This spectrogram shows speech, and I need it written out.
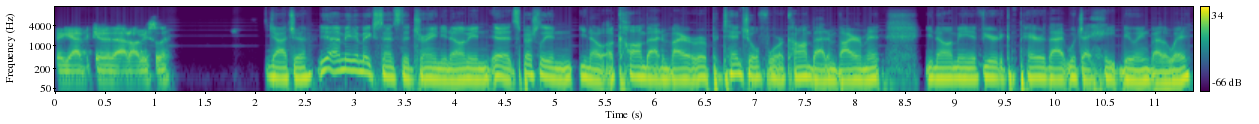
big advocate of that, obviously. Gotcha. Yeah, I mean, it makes sense to train. You know, I mean, especially in you know a combat environment or potential for a combat environment. You know, I mean, if you were to compare that, which I hate doing, by the way,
